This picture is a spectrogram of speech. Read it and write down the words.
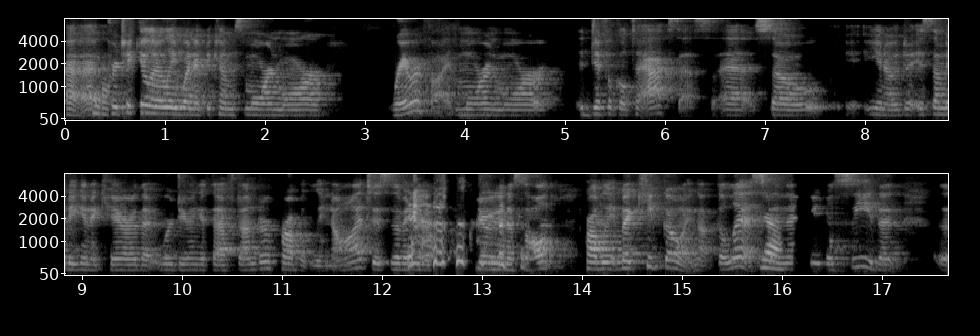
Uh, uh yeah. Particularly when it becomes more and more rarefied, more and more difficult to access. Uh, so, you know, is somebody going to care that we're doing a theft under? Probably not. Is somebody doing an assault? Probably, but keep going up the list. Yeah. And then you will see that, uh,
